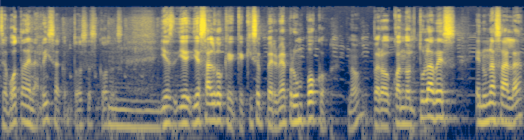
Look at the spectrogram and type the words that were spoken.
se bota de la risa con todas esas cosas. Mm. Y, es, y, es algo que, que, quise permear, pero un poco, ¿no? Pero cuando tú la ves en una sala,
